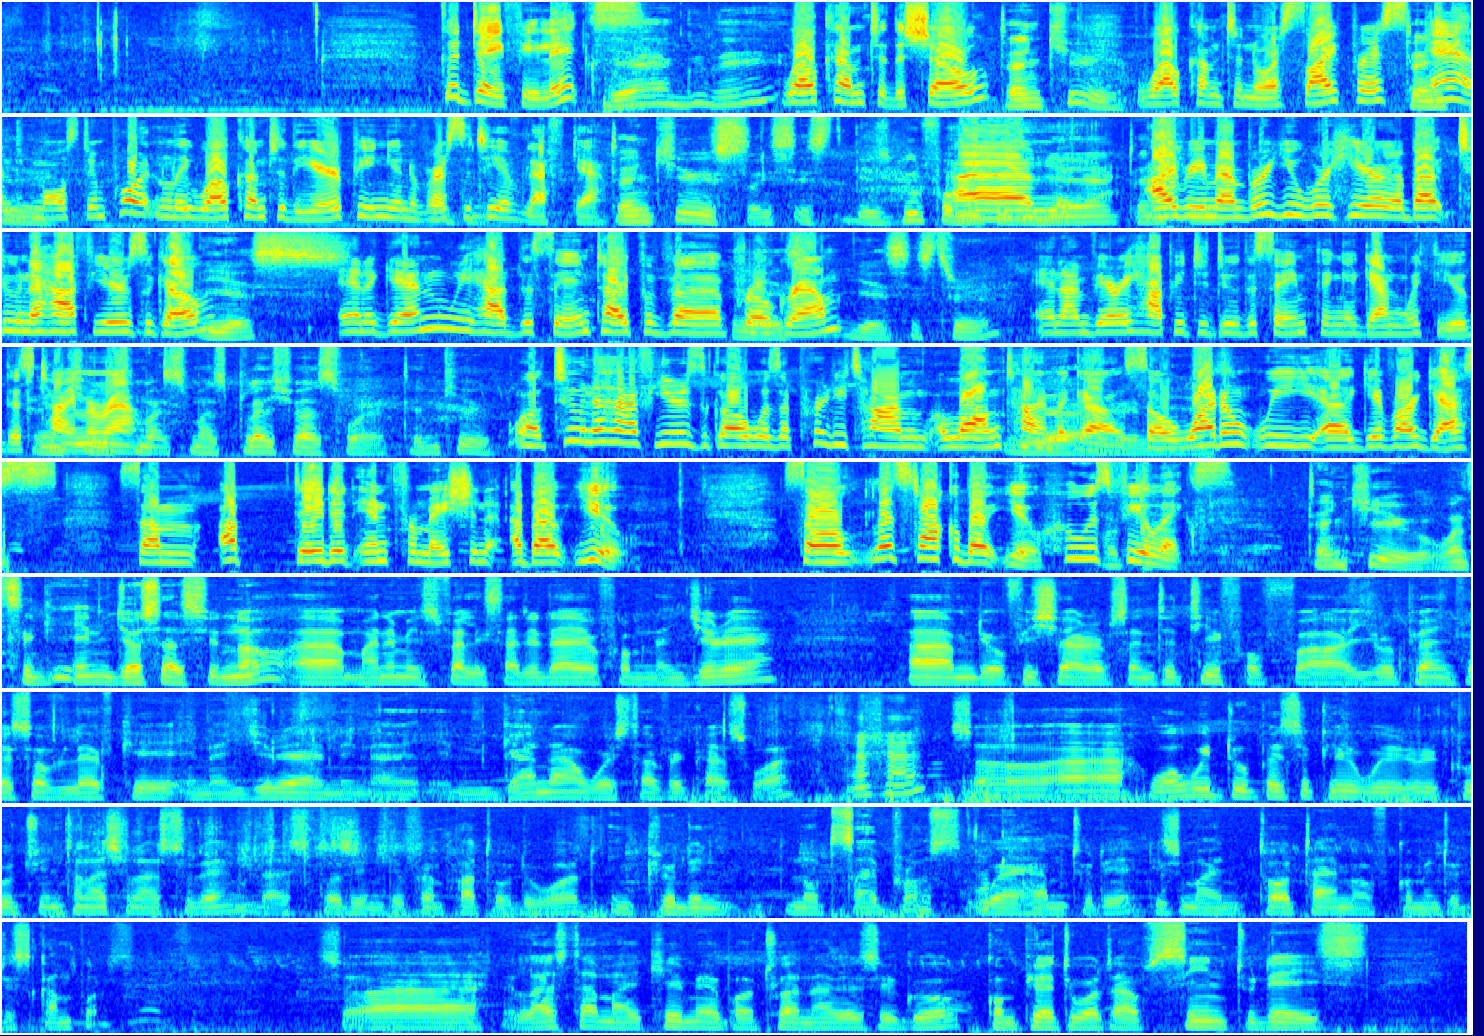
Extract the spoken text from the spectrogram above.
Good day, Felix. Yeah, good day. Welcome to the show. Thank you. Welcome to North Cyprus. Thank and you. most importantly, welcome to the European University of Lefke. Thank you. It's, it's, it's, good for me Um, to be here. Thank I you. remember you were here about two and a half years ago. Yes. And again, we had the same type of uh, program. Yes, yes, it's true. And I'm very happy to do the same thing again with you this Thank time you. around. It's my, it's my pleasure as well. Thank you. Well, two and a half years ago was a pretty time, a long time Yeah, ago. really so why don't we uh, give our guests some updated information about you? So let's talk about you. Who is Felix? Thank you once again. Just as you know, uh, my name is Felix Adedayo from Nigeria. I'm the official representative of uh, European University of Lefke in Nigeria and in, uh, in Ghana, West Africa as well. Mm-hmm. So uh, what we do basically, we recruit international students that study in different parts of the world, including North Cyprus, where I am today. This is my third time of coming to this campus. So uh, the last time I came here about two and a half years ago, compared to what I've seen today, is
